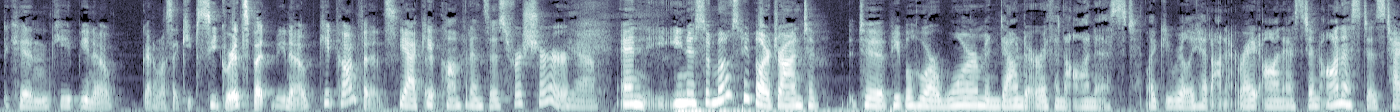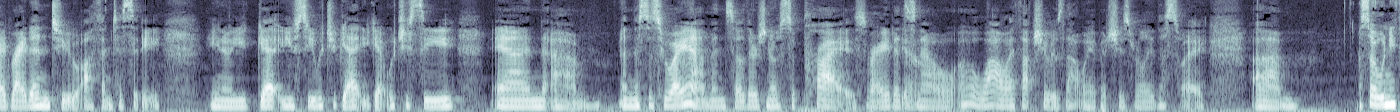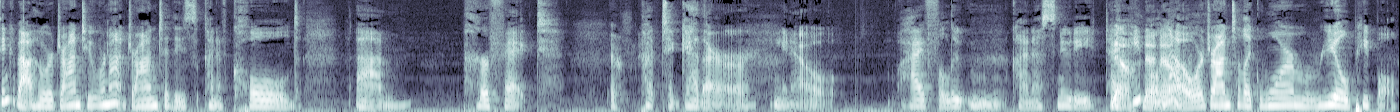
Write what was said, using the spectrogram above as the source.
can keep you know I don't want to say keep secrets, but you know keep confidence. Yeah, keep confidences for sure. Yeah. And you know, so most people are drawn to to people who are warm and down to earth and honest. Like you really hit on it, right? Honest. And honest is tied right into authenticity. You know, you get you see what you get, you get what you see, and um and this is who I am. And so there's no surprise, right? It's Yeah. no, oh wow, I thought she was that way, but she's really this way. Um so when you think about who we're drawn to, we're not drawn to these kind of cold, um, perfect, put together, you know, highfalutin kind of snooty type No, no, people. no. we're drawn to like warm, real people.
